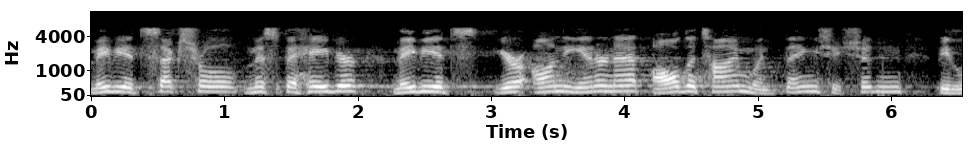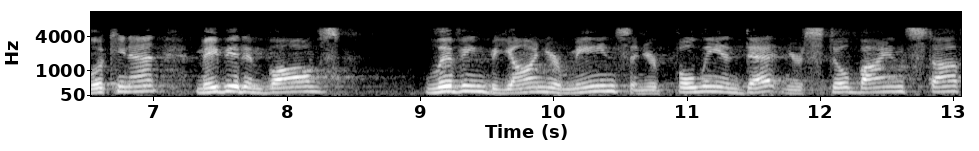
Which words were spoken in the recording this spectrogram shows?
Maybe it's sexual misbehavior. Maybe it's you're on the internet all the time when things you shouldn't be looking at. Maybe it involves living beyond your means and you're fully in debt and you're still buying stuff.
